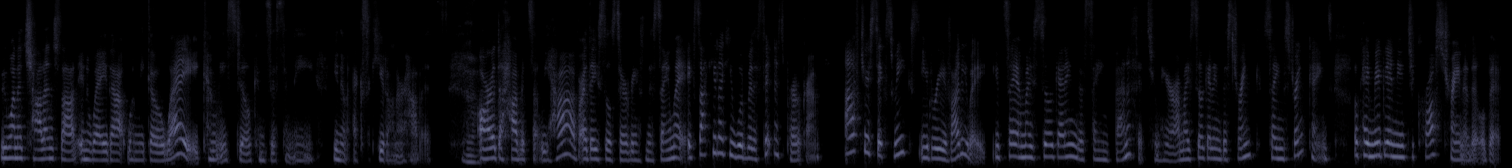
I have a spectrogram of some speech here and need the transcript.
We want to challenge that in a way that when we go away, can we still consistently, you know, execute on our habits? Yeah. Are the habits that we have, are they still serving us in the same way? Exactly like you would with a fitness program. After six weeks, you'd reevaluate. You'd say, Am I still getting the same benefits from here? Am I still getting the strength, same strength gains? Okay, maybe I need to cross train a little bit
